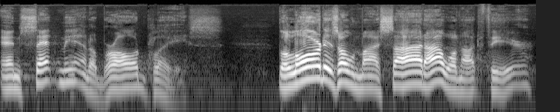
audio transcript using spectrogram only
and set me in a broad place. The Lord is on my side, I will not fear.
